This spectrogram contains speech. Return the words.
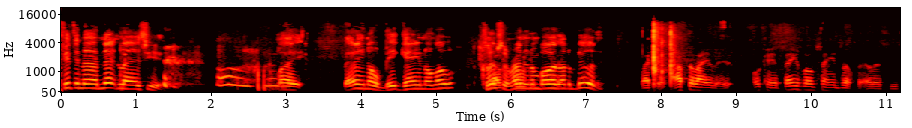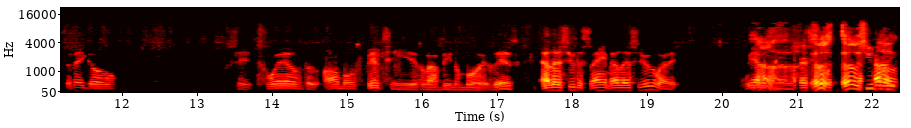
59 nothing last year. Oh, Like that ain't no big game no more. Clemson running them boys out of the building. like I feel like okay, if things don't change up for LSU, so they go shit twelve to almost fifteen years without beating them boys. Is LSU the same LSU? Like we haven't Nah, L- LSU. LSU not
